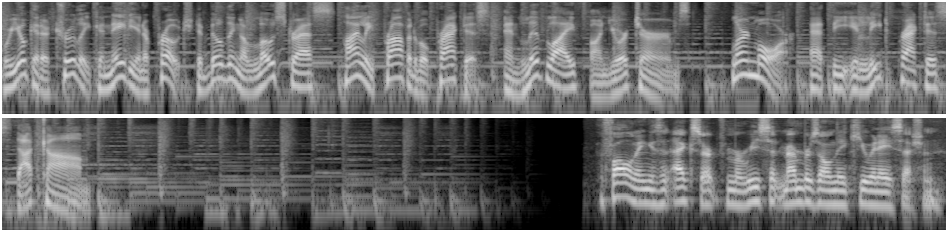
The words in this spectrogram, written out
where you'll get a truly Canadian approach to building a low stress, highly profitable practice and live life on your terms. Learn more at theelitepractice.com. The following is an excerpt from a recent members-only Q&A session.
